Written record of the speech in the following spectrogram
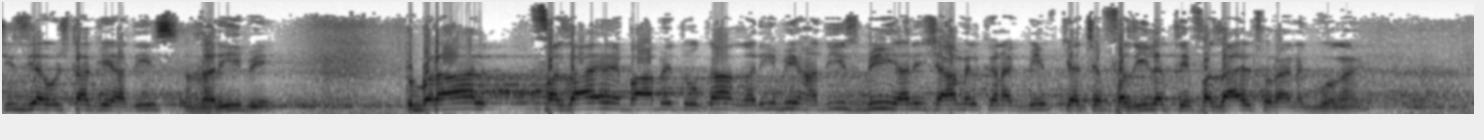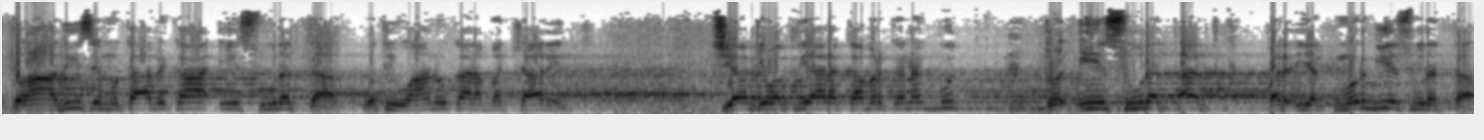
چیزیں گوشتا کہ حدیث غریب ہے تو برحال فضائل باب تو کا غریبی حدیث بھی یعنی شامل کنک بھی، کہ اچھے فضیلت تھی فضائل سنائنک بو گئے۔ تو ہاں حدیث مطابقہ ای صورت تا وہ تھی وانو کا رہا بچاریں چیا کہ وقت یارا قبر کنک بود، تو ای صورت ات، پر یک مرگی صورت تا۔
